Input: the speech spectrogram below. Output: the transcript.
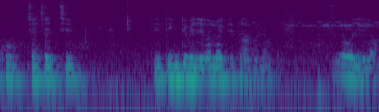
খুব চেঁচাচ্ছে যে তিনটে বেজে গেল আর খেতে হবে না। এবার এলাম।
